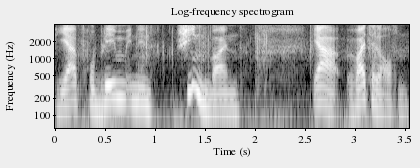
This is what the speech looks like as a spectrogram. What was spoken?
ja, Problemen in den Schienenbeinen ja, weiterlaufen.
